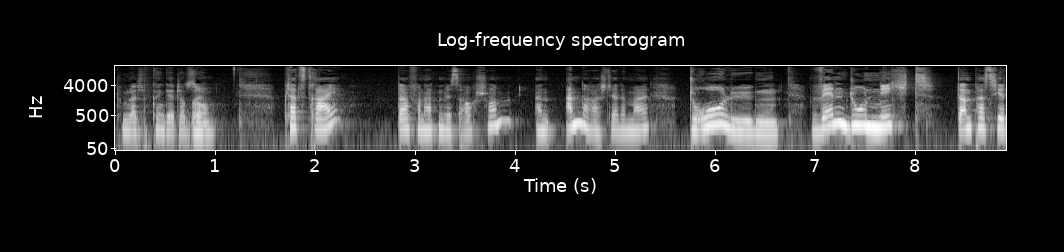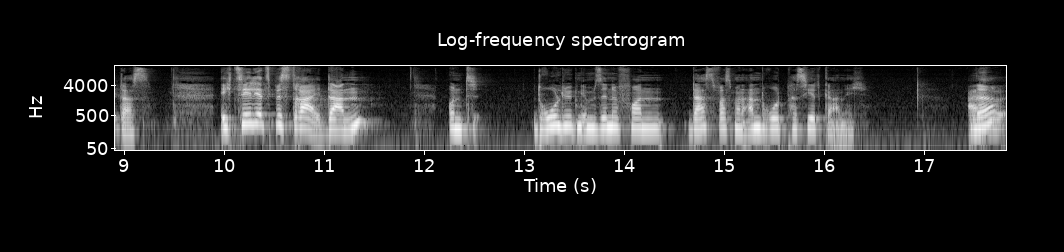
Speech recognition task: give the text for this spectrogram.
tut mir leid, ich habe kein Geld dabei. So. Platz drei davon hatten wir es auch schon, an anderer Stelle mal, Drohlügen. Wenn du nicht, dann passiert das. Ich zähle jetzt bis drei, dann. Und Drohlügen im Sinne von, das, was man androht, passiert gar nicht. Also, ne?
